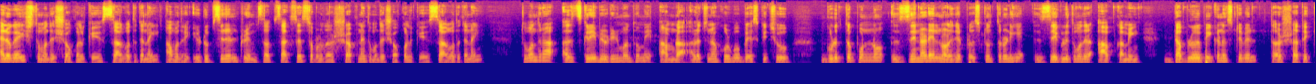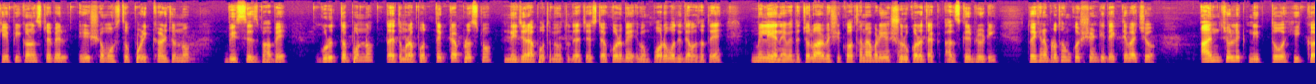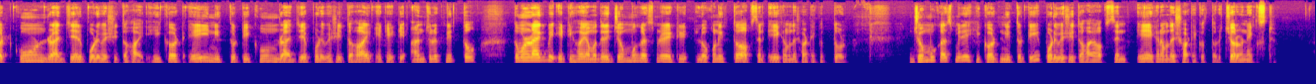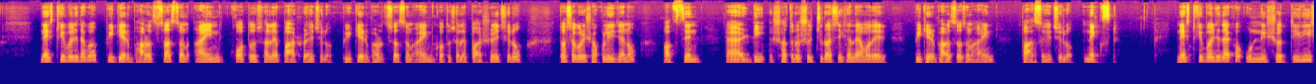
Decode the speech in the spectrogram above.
Hello guys তোমাদের সকলকে স্বাগত জানাই আমাদের YouTube channel dreams of success সফলতার স্বপ্নে তোমাদের সকলকে স্বাগত জানাই। তো বন্ধুরা, আজকের এই ভিডিওটির মাধ্যমে আমরা আলোচনা করব বেশ কিছু গুরুত্বপূর্ণ জেনারেল নলেজের প্রশ্ন উত্তর নিয়ে, যেগুলি তোমাদের আপকামিং ডাব্লিউপি কনস্টেবল তার সাথে কেপি কনস্টেবল এই সমস্ত পরীক্ষার জন্য বিশেষভাবে গুরুত্বপূর্ণ, তাই তোমরা প্রত্যেকটা প্রশ্ন নিজেরা প্রথমে উত্তর দেওয়ার চেষ্টা করবে এবং পরবর্তীতে আমার সাথে মিলিয়ে নেবে। তো চলো আর বেশি কথা না বাড়িয়ে শুরু করা যাক আজকের ভিডিওটি। তো এখানে প্রথম কোশ্চেনটি দেখতে পাচ্ছ, আঞ্চলিক নৃত্য হিকট কোন রাজ্যের পরিবেশিত হয়? হিকট এই নৃত্যটি কোন রাজ্যে পরিবেশিত হয়? এটি একটি আঞ্চলিক নৃত্য। তোমরা রাখবে, এটি হয় আমাদের জম্মু কাশ্মীরের একটি লোকনৃত্য অপশন এ এখানে আমাদের সঠিক উত্তর। জম্মু কাশ্মীরে হিকট নৃত্যটি পরিবেশিত হয় অপশন এ, এখানে আমাদের সঠিক উত্তর। চলো নেক্সট নেক্সট কি বলছে দেখো? পিটের ভারত শাসন আইন কত সালে পাশ হয়েছিল? পিটের ভারত শাসন আইন কত সালে পাশ হয়েছিল? তো আশা করি সকলেই জানো। অপশন ডি, সতেরোশো চুরাশি সালে আমাদের পিটের ভারত শাসন আইন পাস হয়েছিল। নেক্সট নেক্সট কি বলছে দেখো? উনিশশো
